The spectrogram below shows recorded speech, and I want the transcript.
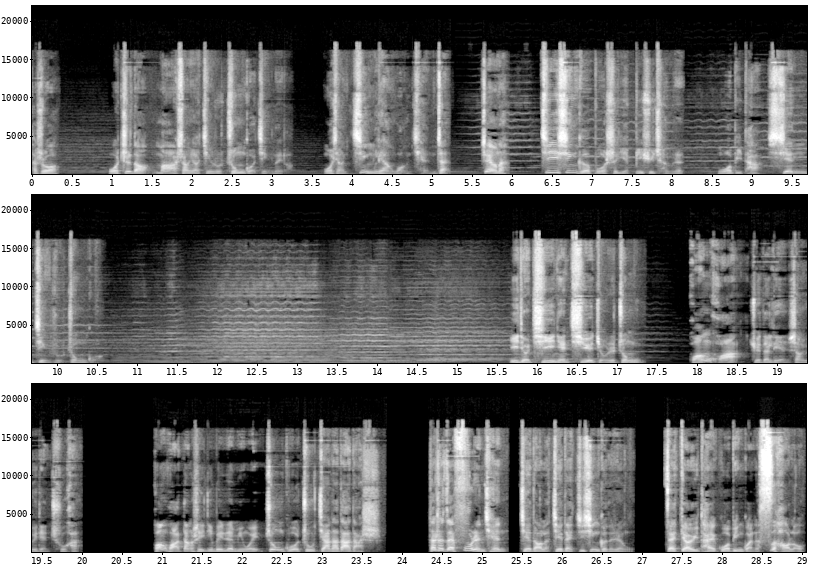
他说：“我知道马上要进入中国境内了，我想尽量往前站。”这样呢，基辛格博士也必须承认，我比他先进入中国。一九七一年七月九日中午，黄华觉得脸上有点出汗。黄华当时已经被任命为中国驻加拿大大使，但是在赴任前接到了接待基辛格的任务，在钓鱼台国宾馆的四号楼，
